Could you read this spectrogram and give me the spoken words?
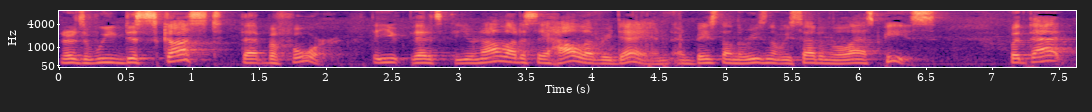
In other words, we discussed that before that you that you're not allowed to say hal every day, and, and based on the reason that we said in the last piece, but that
